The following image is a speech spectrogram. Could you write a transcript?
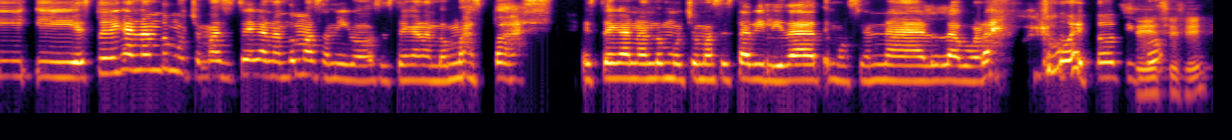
y, y, estoy ganando mucho más, estoy ganando más amigos, estoy ganando más paz, estoy ganando mucho más estabilidad emocional, laboral, como de todo tipo. Sí, sí, sí.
